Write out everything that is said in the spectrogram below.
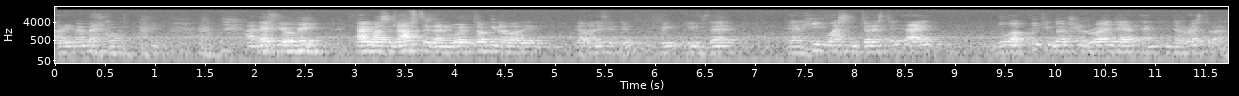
I remember a nephew of me, I was in Amsterdam and we were talking about it, we have a nephew that lives there, and he was interested, I do a quick induction right there and in the restaurant,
